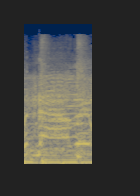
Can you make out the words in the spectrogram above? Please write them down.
But now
